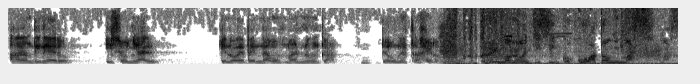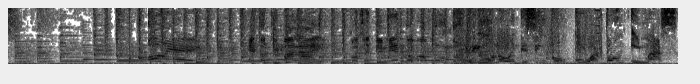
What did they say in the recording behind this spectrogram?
hagan dinero. Y soñar que no dependamos más nunca de un extranjero. Ritmo 95, cuatón y más. Oye, esto es Timbalay, con sentimiento profundo. Ritmo 95, cuatón y más.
